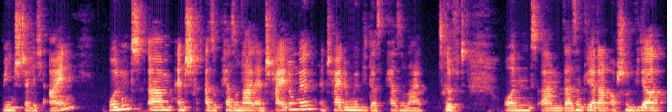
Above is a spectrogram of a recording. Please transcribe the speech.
wen stelle ich ein, und ähm, also Personalentscheidungen, Entscheidungen, die das Personal trifft. Und ähm, da sind wir dann auch schon wieder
